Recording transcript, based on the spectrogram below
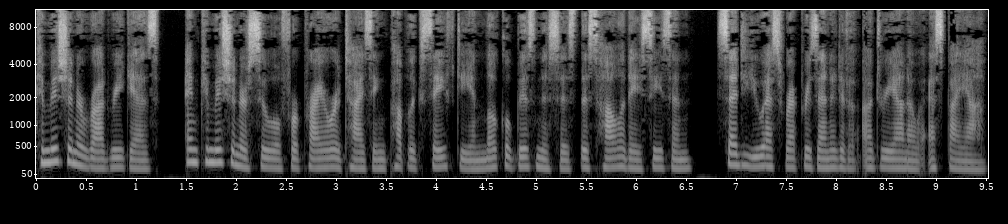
Commissioner Rodriguez, and Commissioner Sewell for prioritizing public safety and local businesses this holiday season, said U.S. Representative Adriano Espaillat.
